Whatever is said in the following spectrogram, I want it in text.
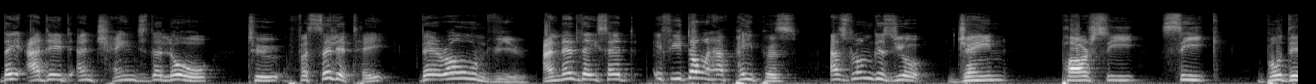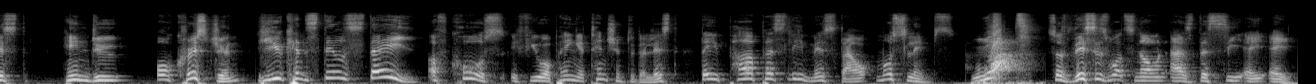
they added and changed the law to facilitate their own view. And then they said, if you don't have papers, as long as you're Jain, Parsi, Sikh, Buddhist, Hindu or Christian, you can still stay. Of course, if you are paying attention to the list, they purposely missed out Muslims. What? So this is what's known as the CAA,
